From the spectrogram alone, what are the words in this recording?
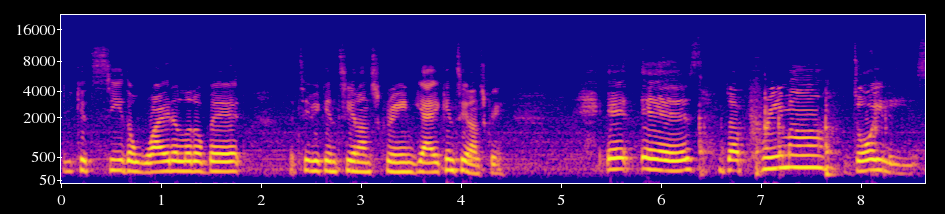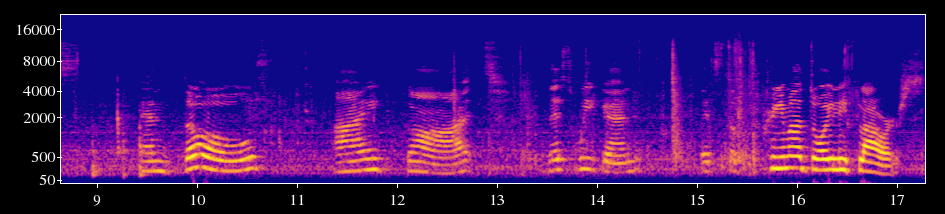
you could see the white a little bit. Let's see if you can see it on screen. Yeah, you can see it on screen. It is the Prima doilies. And those I got this weekend. It's the Prima doily flowers.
